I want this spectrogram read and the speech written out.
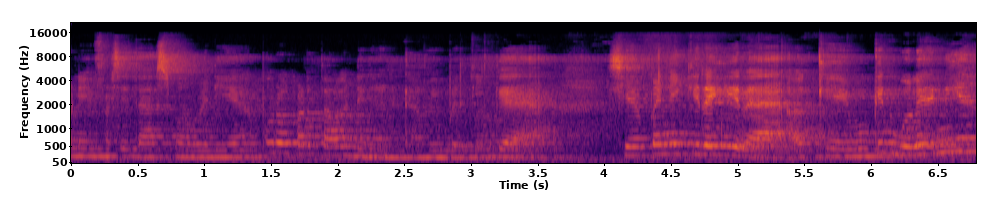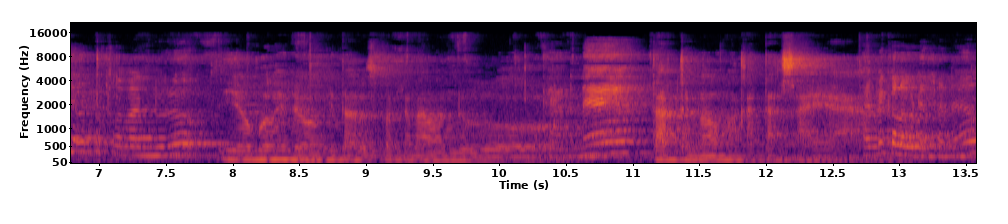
Universitas Muhammadiyah Purwokerto dengan kami bertiga. Siapa nih kira-kira? Oke, mungkin boleh nih ya untuk kenalan dulu Iya boleh dong, kita harus perkenalan dulu. karena Tak kenal maka tak sayang. tapi kalau udah kenal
